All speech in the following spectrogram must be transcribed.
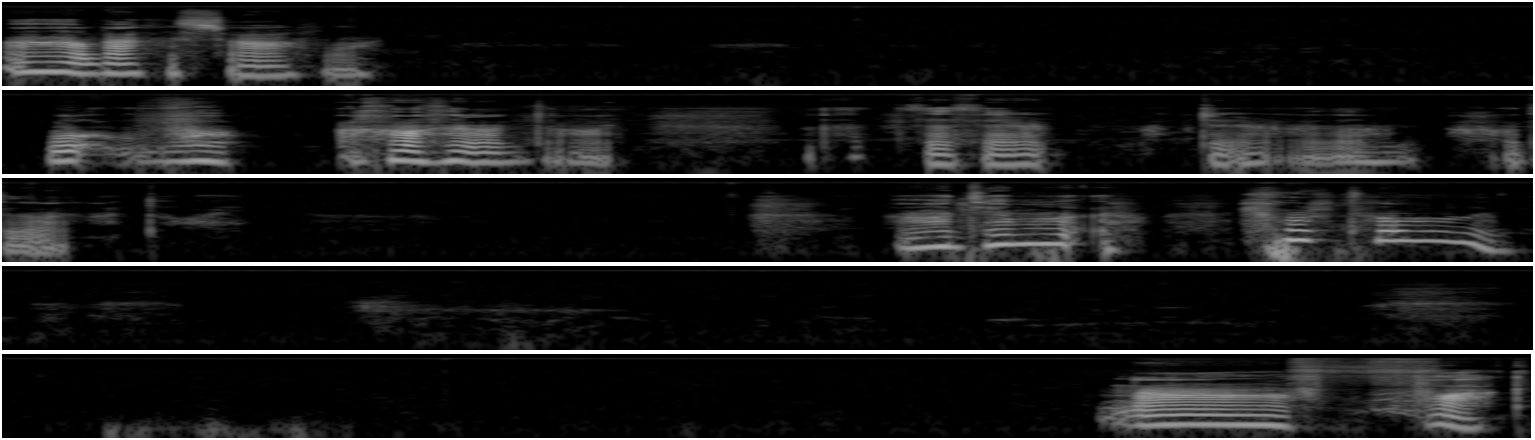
Oh, back to start off more. Whoa, whoa, how did I die? That's there, there, I don't, how did I? Ah, oh, damn it. Every time. No, fuck.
